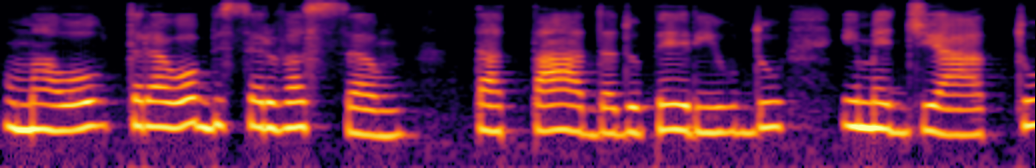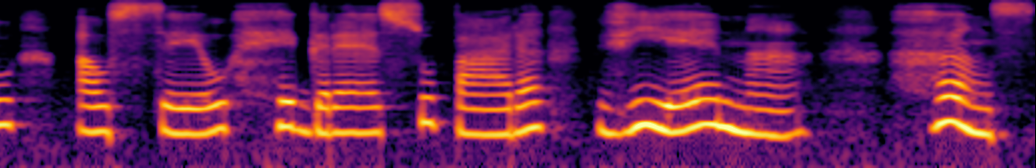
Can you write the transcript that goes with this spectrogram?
uma outra observação datada do período imediato ao seu regresso para Viena. Hans,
